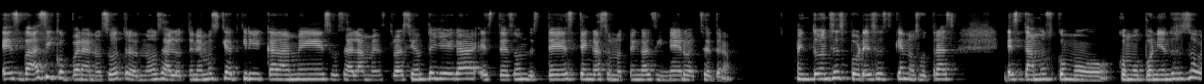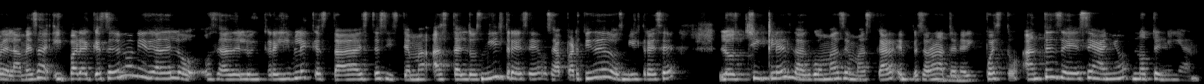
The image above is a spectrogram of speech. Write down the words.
es básico para nosotros, ¿no? O sea, lo tenemos que adquirir cada mes, o sea, la menstruación te llega, estés donde estés, tengas o no tengas dinero, etcétera. Entonces, por eso es que nosotras estamos como, como poniendo eso sobre la mesa y para que se den una idea de lo, o sea, de lo increíble que está este sistema, hasta el 2013, o sea, a partir de 2013, los chicles, las gomas de mascar empezaron a tener impuesto. Antes de ese año no tenían.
